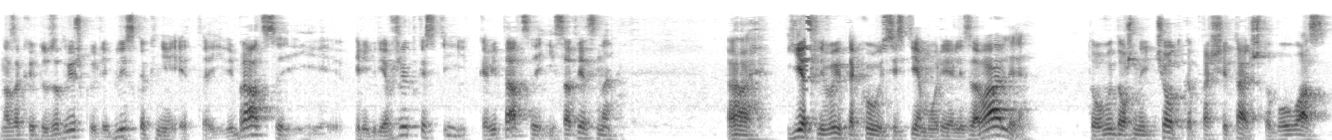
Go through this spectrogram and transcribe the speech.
на закрытую задвижку или близко к ней, это и вибрации, и перегрев жидкости, и кавитация. И, соответственно, э, если вы такую систему реализовали, то вы должны четко просчитать, чтобы у вас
